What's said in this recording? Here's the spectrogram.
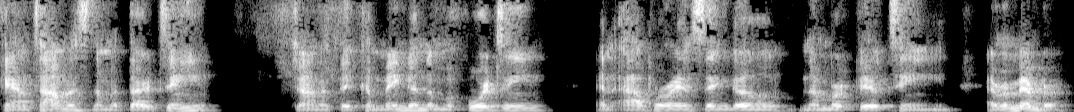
Cam Thomas, number 13. Jonathan Kuminga, number 14. And Alperen Sengun, number 15. And remember,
